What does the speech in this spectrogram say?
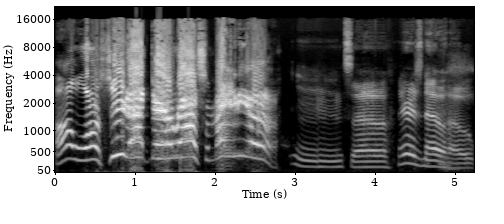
I want to see that there WrestleMania. Mhm, so there is no hope.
